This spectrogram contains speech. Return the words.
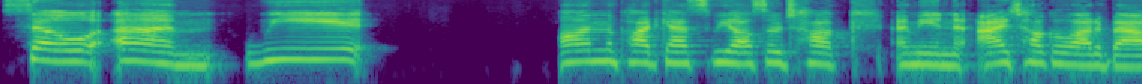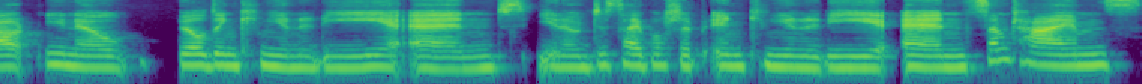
So um we on the podcast we also talk i mean i talk a lot about you know building community and you know discipleship in community and sometimes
